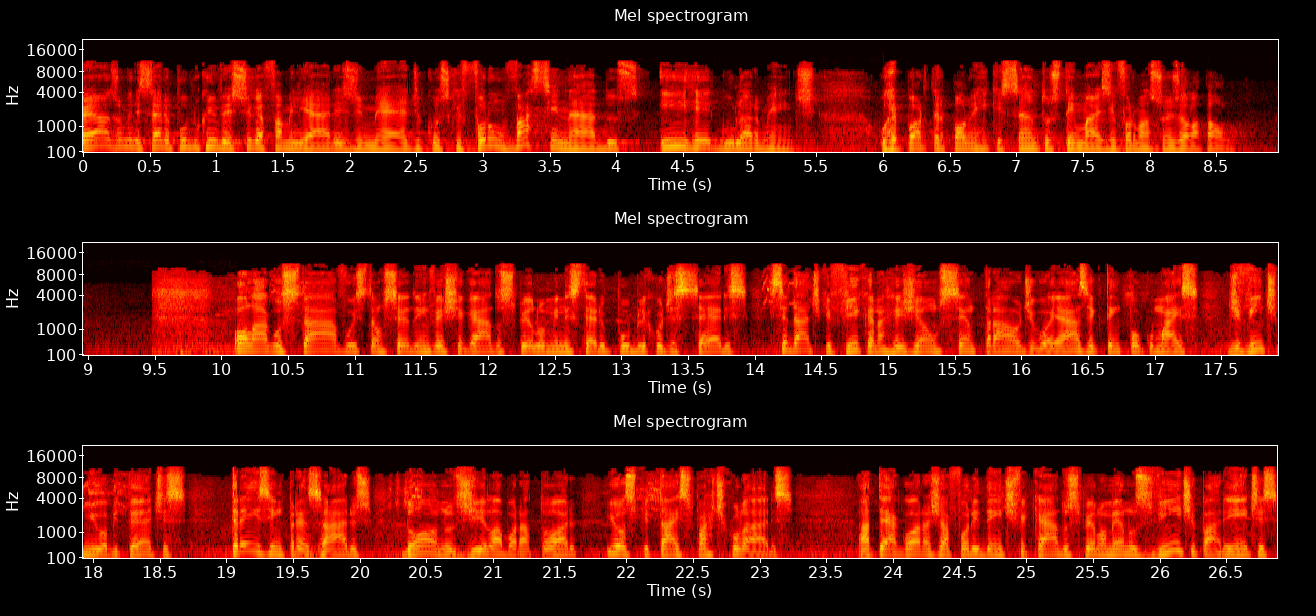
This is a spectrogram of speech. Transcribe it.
Goiás, o Ministério Público investiga familiares de médicos que foram vacinados irregularmente. O repórter Paulo Henrique Santos tem mais informações. Olá, Paulo. Olá, Gustavo. Estão sendo investigados pelo Ministério Público de Séries, cidade que fica na região central de Goiás e que tem pouco mais de 20 mil habitantes, três empresários, donos de laboratório e hospitais particulares. Até agora já foram identificados pelo menos 20 parentes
